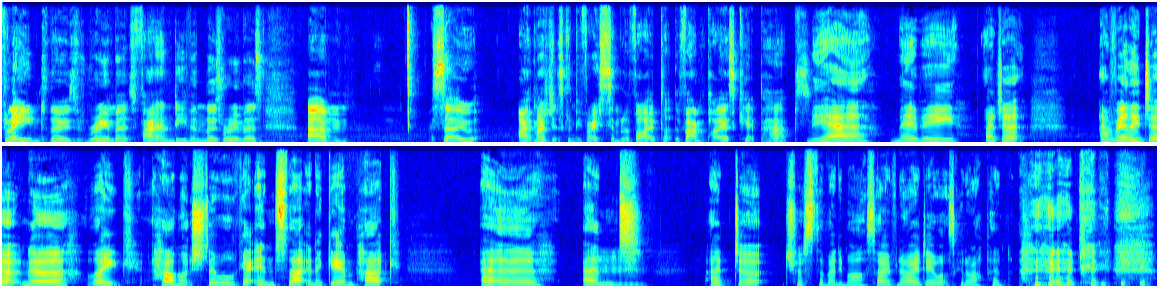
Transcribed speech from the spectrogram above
flamed those rumors, fanned even those rumors. Um, so I imagine it's going to be very similar vibe like the vampires kit, perhaps. Yeah, maybe. I don't. I really don't know, like how much they will get into that in a game pack, uh, and Hmm. I don't trust them anymore. So I have no idea what's going to happen.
